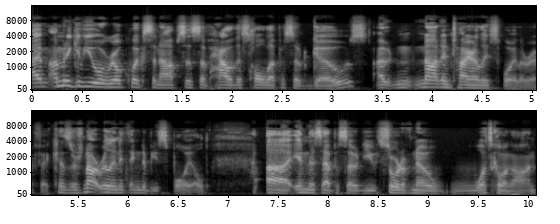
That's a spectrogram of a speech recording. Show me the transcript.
I'm, I'm going to give you a real quick synopsis of how this whole episode goes. I, n- not entirely spoilerific because there's not really anything to be spoiled uh, in this episode. You sort of know what's going on.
